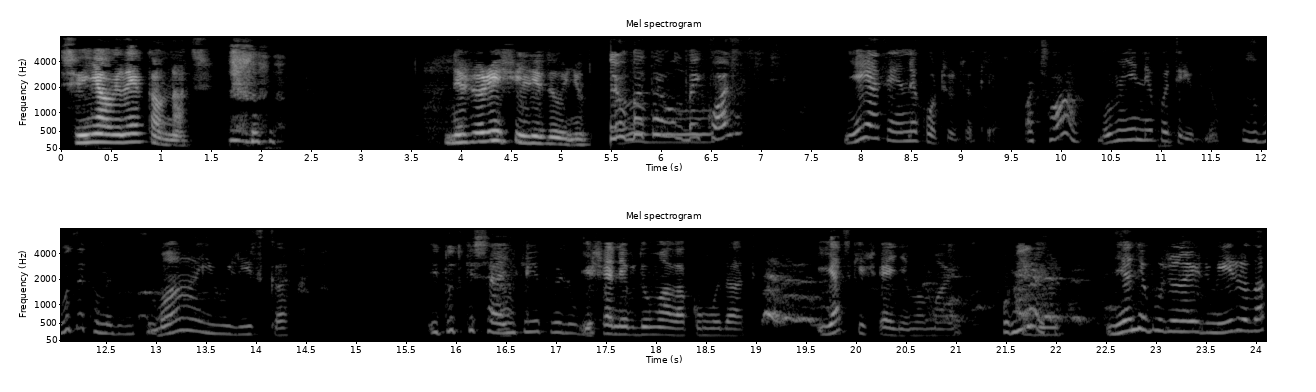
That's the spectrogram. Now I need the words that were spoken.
Свиня велика в нас. Не журися, лідуню. Любите голубий колір? Ні, я це не хочу таке, А чого? бо мені не потрібно. З гудзиками дивіться. Маю ліска. І тут кишеньки, як ви любите. І ще не вдумала кому дати. І я з кишенями маю. Поміряйте. Ні, не буду навіть мірила.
